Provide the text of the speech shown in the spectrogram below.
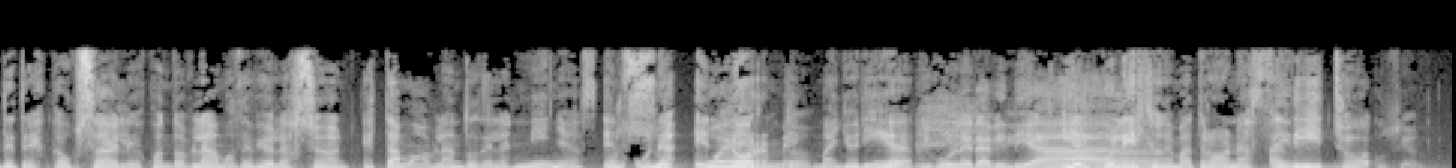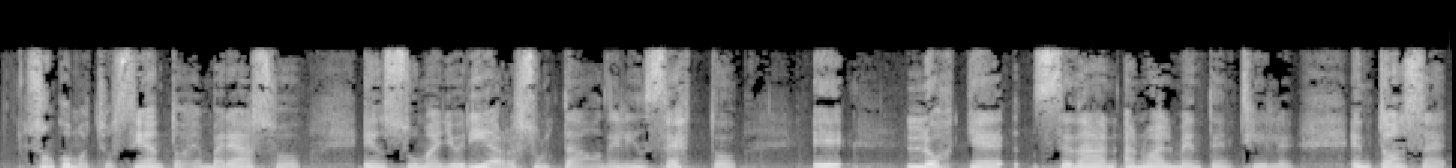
de tres causales, cuando hablamos de violación, estamos hablando de las niñas en una enorme mayoría. Y vulnerabilidad. Y el Colegio de Matronas ha dicho, son como 800 embarazos, en su mayoría resultado del incesto, eh, los que se dan anualmente en Chile. Entonces,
